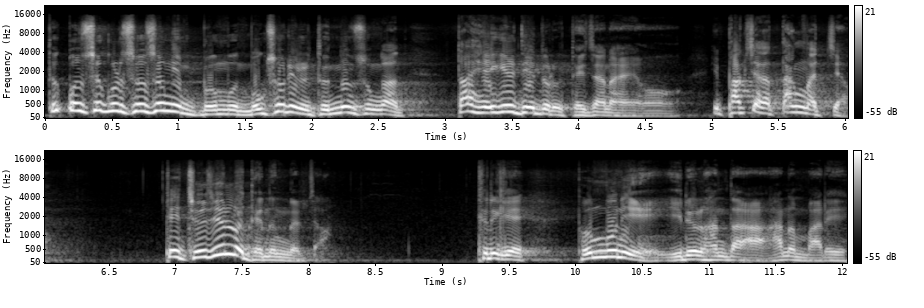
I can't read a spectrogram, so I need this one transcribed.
덕분석을 스승님 법문 목소리를 듣는 순간 다 해결되도록 되잖아요. 이 박자가 딱 맞죠? 그게 저절로 되는 거죠. 그렇게 법문이 일을 한다 하는 말이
